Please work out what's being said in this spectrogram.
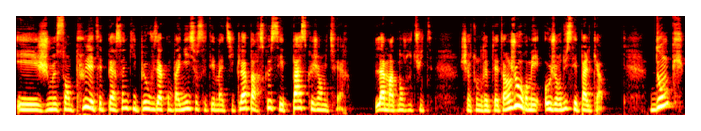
Et je me sens plus d'être cette personne qui peut vous accompagner sur ces thématiques-là parce que c'est pas ce que j'ai envie de faire. Là, maintenant, tout de suite. J'y retournerai peut-être un jour, mais aujourd'hui, c'est pas le cas. Donc,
